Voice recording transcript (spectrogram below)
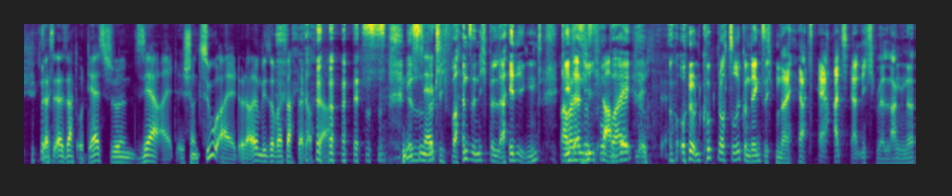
dass er sagt, oh, der ist schon sehr alt, ist schon zu alt oder irgendwie sowas sagt er doch da. Es ist, es ist wirklich wahnsinnig beleidigend. Geht an ihm vorbei und, und guckt noch zurück und denkt sich, naja, der hat ja nicht mehr lang, ne?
